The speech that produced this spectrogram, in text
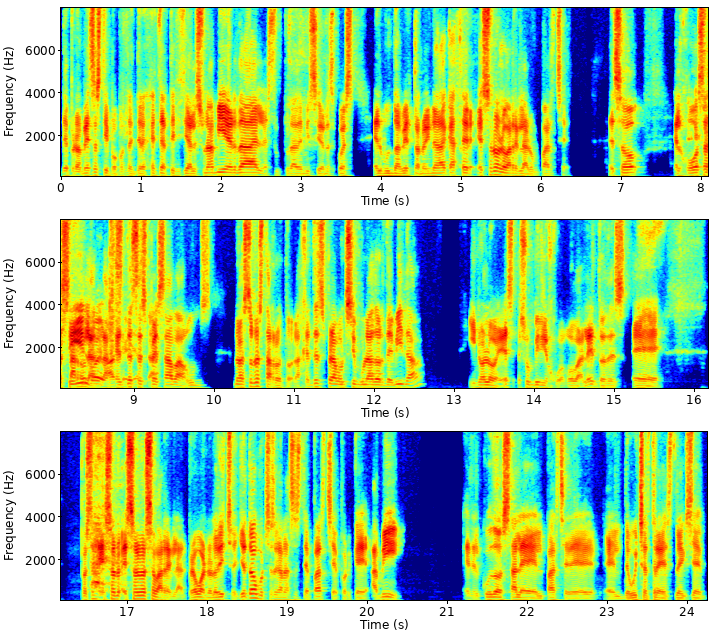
de promesas tipo, pues la inteligencia artificial es una mierda, la estructura de misiones, pues el mundo abierto no hay nada que hacer. Eso no lo va a arreglar un parche. Eso, el juego es así, la, gente se expresaba un... No, esto no está roto. La gente se esperaba un simulador de vida y no lo es. Es un videojuego, ¿vale? Entonces, eh, pues eso, eso no se va a arreglar. Pero bueno, lo dicho, yo tengo muchas ganas de este parche porque a mí en el q sale el parche de el The Witcher 3 Next Gen.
